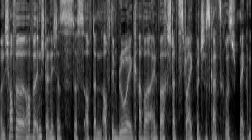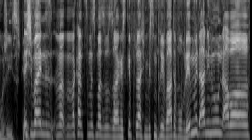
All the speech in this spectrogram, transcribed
Und ich hoffe, hoffe inständig, dass das auf, dann auf dem Blu-ray-Cover einfach statt Strike Witches ganz groß Speckmuschis steht. Ich meine, man, man kann zumindest mal so sagen, es gibt vielleicht ein bisschen private Probleme mit Animoon, aber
